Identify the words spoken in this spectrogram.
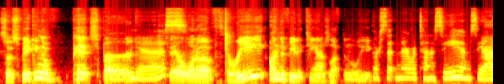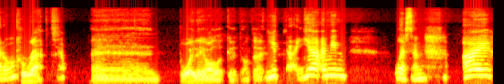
So speaking of Pittsburgh, Yes. they are one of three undefeated teams Yep. left in the league. They're sitting there with Tennessee and Seattle. Correct. Yep. And boy, they all look good, don't they? You, uh, yeah. I mean, listen, I,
